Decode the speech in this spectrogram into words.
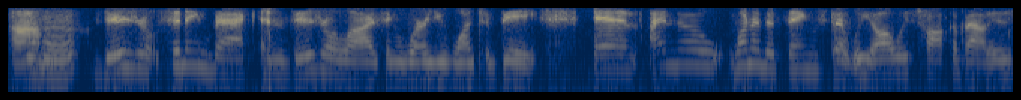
Um, Mhm. visual sitting back and visualizing where you want to be. And I know one of the things that we always talk about is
